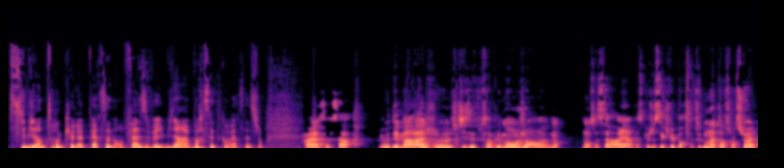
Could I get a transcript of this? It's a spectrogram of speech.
si bientôt que la personne en face veuille bien avoir cette conversation. Ouais, c'est ça. Mais au démarrage, euh, je disais tout simplement aux gens, non, non, ça sert à rien, parce que je sais que je vais porter toute mon attention sur elle.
